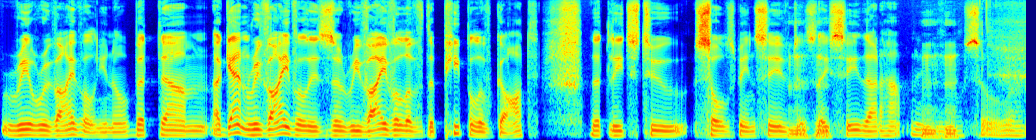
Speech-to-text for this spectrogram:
real revival, you know. But um, again, revival is a revival of the people of God that leads to souls being saved as they see that happening. You know? So uh,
